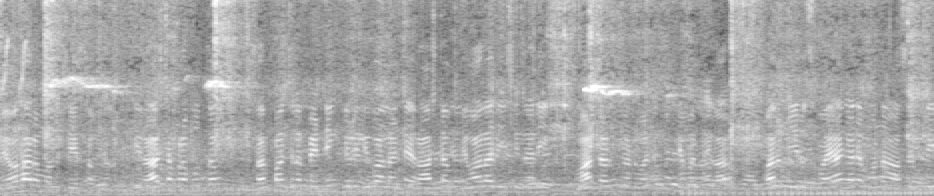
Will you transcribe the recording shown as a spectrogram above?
వ్యవహారం మనం చేస్తూ ఈ రాష్ట్ర ప్రభుత్వం సర్పంచ్ల పెండింగ్ బిల్లులు ఇవ్వాలంటే రాష్ట్రం దివాలా తీసిందని మాట్లాడుతున్నటువంటి ముఖ్యమంత్రి గారు. మరి మీరు స్వయంగానే మొన్న అసెంబ్లీ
